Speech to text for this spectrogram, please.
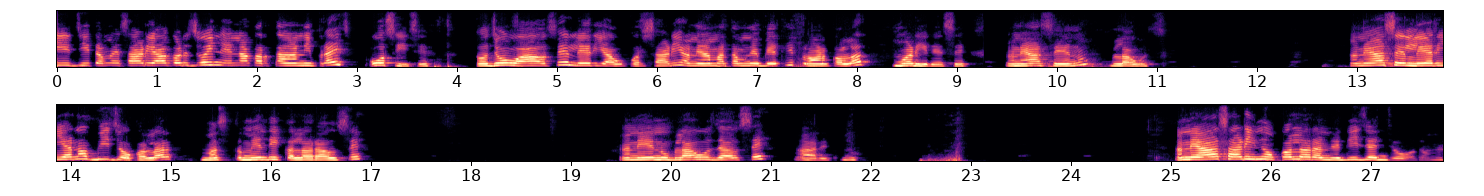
એ જે તમે સાડી આગળ જોઈ ને એના કરતા આની પ્રાઇસ ઓછી છે. તો જો આવશે લેરિયા ઉપર સાડી, અને આમાં તમને બેથી ત્રણ કલર મળી રહેશે. અને આ છે એનું બ્લાઉઝ. અને આ છે લેરિયાનો બીજો કલર, મસ્ત મહેંદી કલર આવશે. અને એનું બ્લાઉઝ આવશે આ રીતનું. અને આ સાડીનો કલર અને ડિઝાઇન જોવો તમે.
